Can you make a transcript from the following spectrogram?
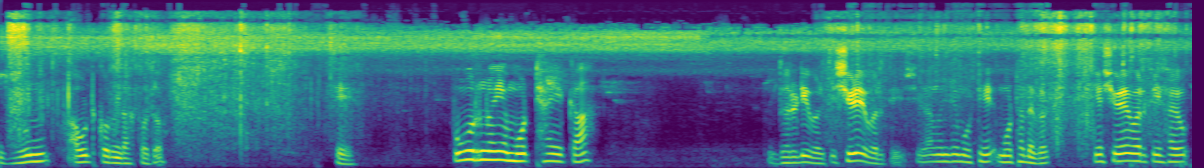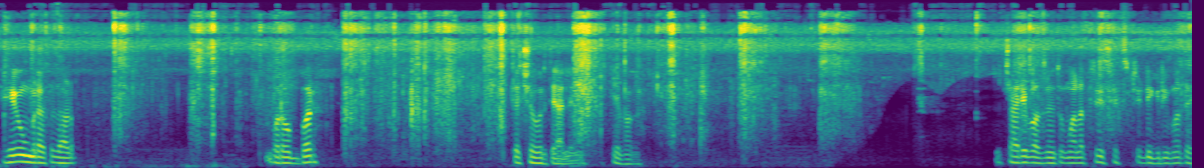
झूम आऊट करून दाखवतो. हे पूर्ण या मोठ्या एका दरडीवरती शिळेवरती शिळा म्हणजे मोठे मोठा दगड. या शिळेवरती हा हे उमराचं झाड बरोबर त्याच्यावरती आलेलं हे बघा. चारी बाजूने तुम्हाला थ्री सिक्स्टी डिग्रीमध्ये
